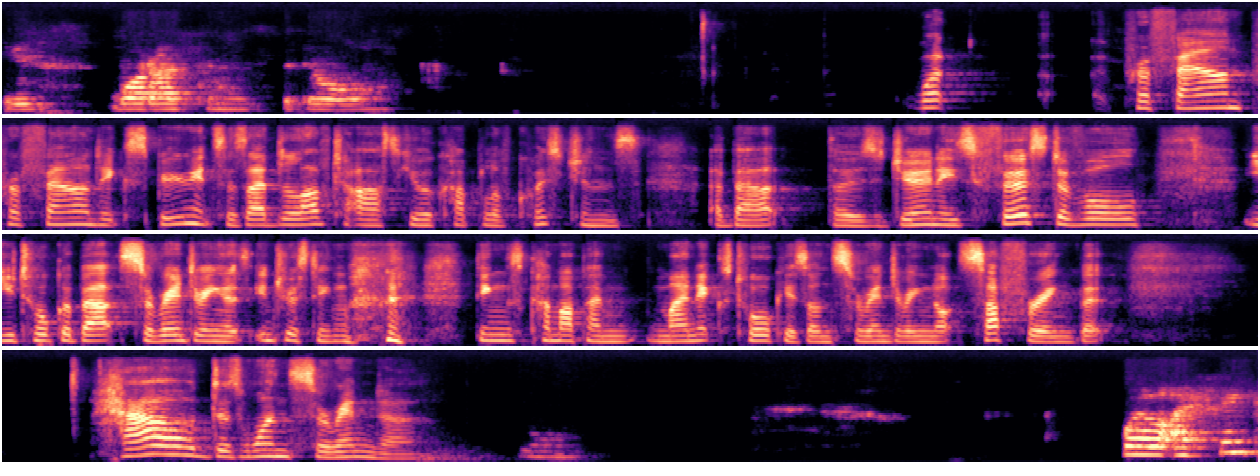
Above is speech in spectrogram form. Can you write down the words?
is what opens the door. What profound, profound experiences. I'd love to ask you a couple of questions about those journeys. First of all, you talk about surrendering. It's interesting, things come up. And my next talk is on surrendering, not suffering. But how does one surrender? Well, I think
